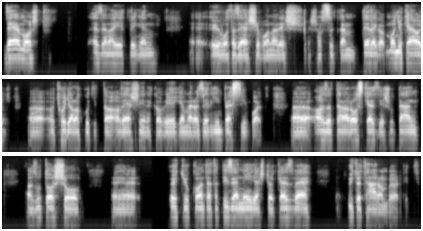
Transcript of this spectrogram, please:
De most ezen a hétvégén e, ő volt az első vonal, és, és azt hittem, tényleg mondjuk el, hogy, hogy hogy alakult itt a, a versenynek a vége, mert azért impresszív volt. Azután a rossz kezdés után az utolsó e, öt lyukon, tehát a 14-estől kezdve ütött három bőrdit.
